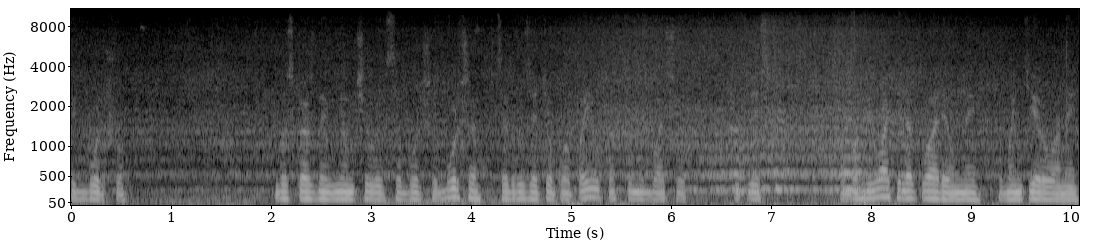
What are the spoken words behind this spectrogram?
чуть больше. Бо з кожним днем пчели все більше і більше. Це, друзі, тепла поїлка, хто не бачив. Тут є обогріватель акваріумний, вмонтирований.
